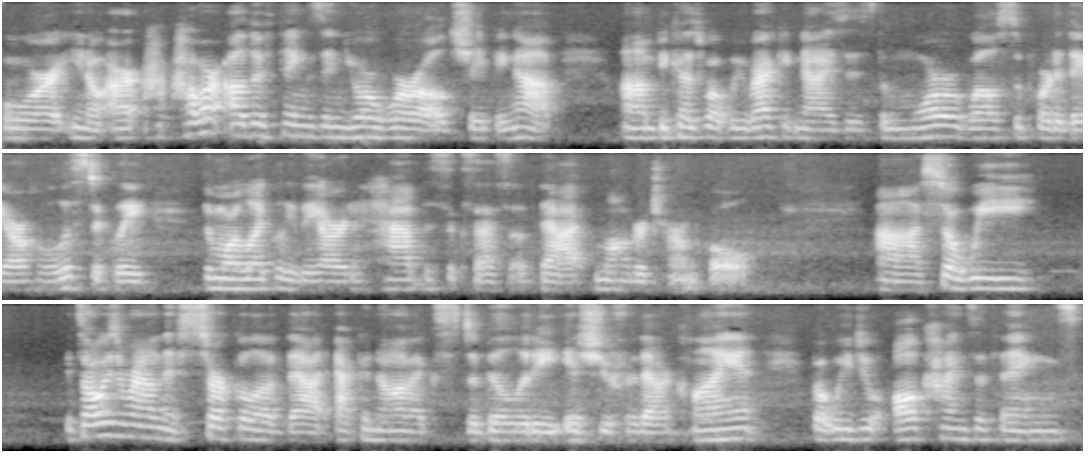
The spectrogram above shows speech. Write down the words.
Or, you know, are, how are other things in your world shaping up? Um, because what we recognize is the more well supported they are holistically, the more likely they are to have the success of that longer term goal. Uh, so we, it's always around this circle of that economic stability issue for that client, but we do all kinds of things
